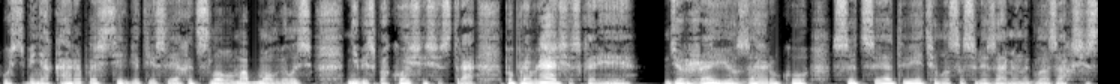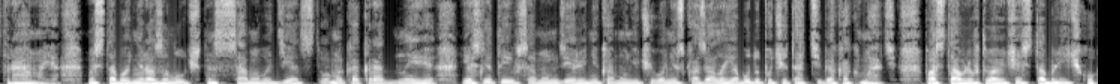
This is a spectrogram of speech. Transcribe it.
«Пусть меня кара постигнет, если я хоть словом обмолвилась. Не беспокойся, сестра, поправляйся скорее». Держа ее за руку, Сыци ответила со слезами на глазах. «Сестра моя, мы с тобой неразлучны с самого детства. Мы как родные. Если ты и в самом деле никому ничего не сказала, я буду почитать тебя как мать. Поставлю в твою честь табличку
